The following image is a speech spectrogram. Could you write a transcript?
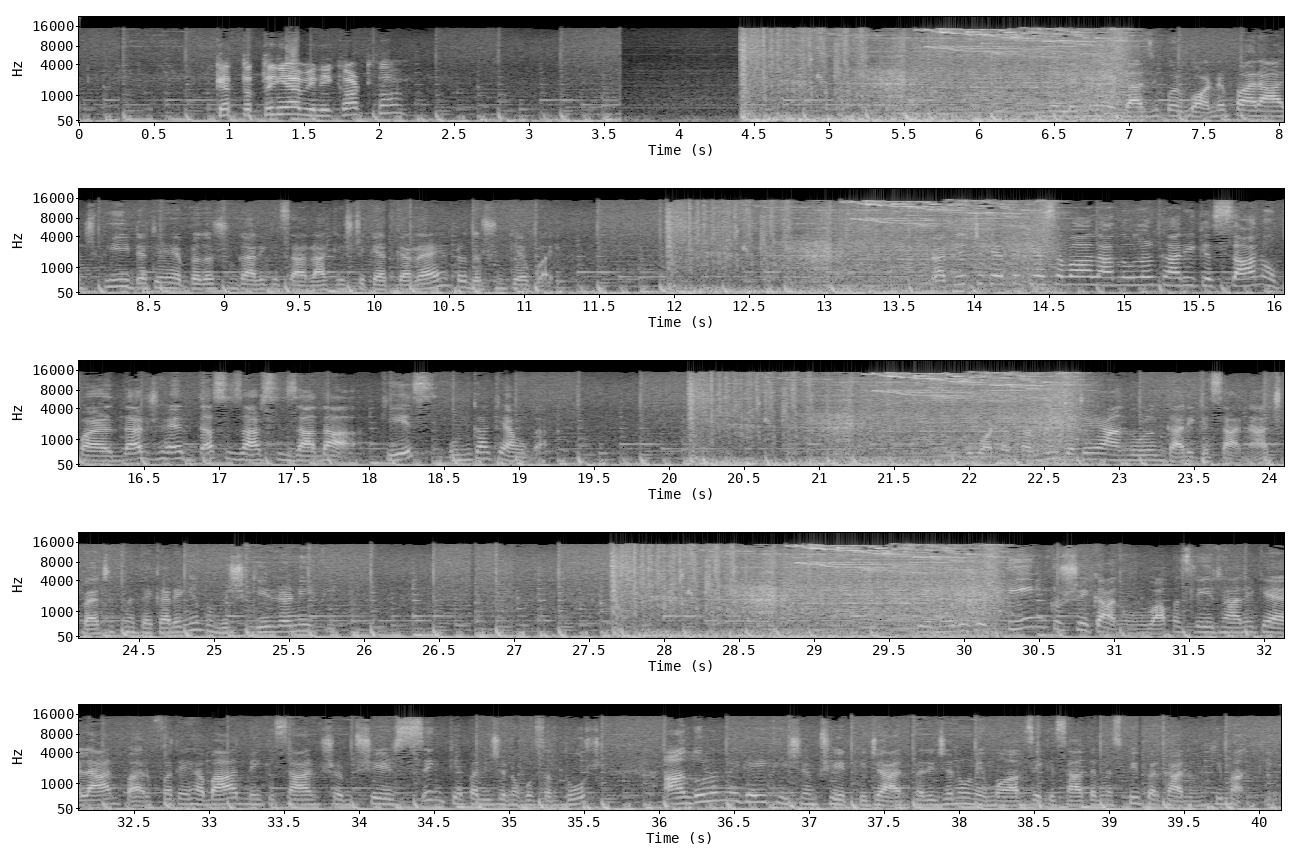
क्या तत्तियाँ भी नहीं काटता। दिल्ली में गाजीपुर बॉर्डर पर आज भी डटे हैं प्रदर्शनकारी किसान राकेश टिकैत कर रहे हैं प्रदर्शन की अगुवाई। राकेश टिकैत ने किया सवाल, आंदोलनकारी किसानों पर दर्ज है दस हज़ार से ज़्यादा केस। उनका क्या होगा? बॉर्डर पर भी डटे हैं आंदोलनकारी किसान। आज बैठक में तय करेंगे भविष्य की रणनीति। पीएम मोदी के तीन कृषि कानून वापस लिए जाने के ऐलान पर फतेहाबाद में किसान शमशेर सिंह के परिजनों को संतोष। आंदोलन में गई थी शमशेर की जान। परिजनों ने मुआवजे के साथ एमएसपी पर कानून की मांग की।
